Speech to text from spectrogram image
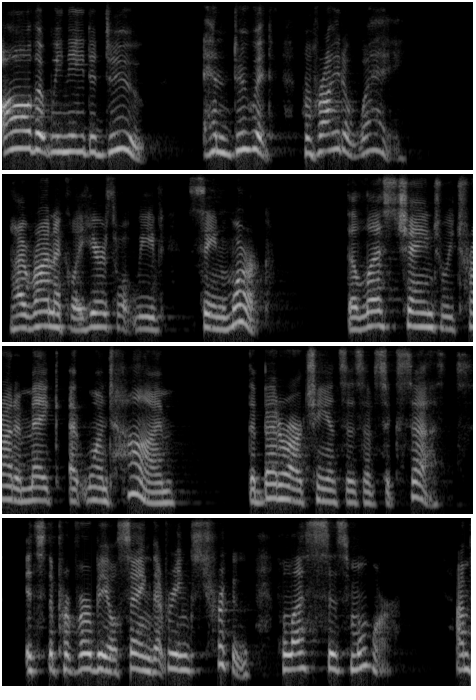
all that we need to do and do it right away. Ironically, here's what we've seen work the less change we try to make at one time, the better our chances of success. It's the proverbial saying that rings true less is more. I'm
